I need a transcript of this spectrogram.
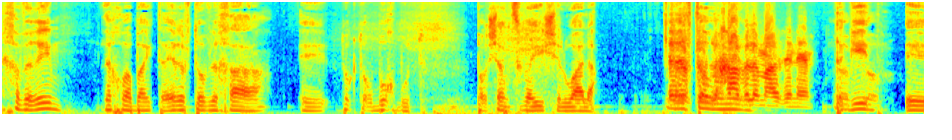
חברים, לכו הביתה. ערב טוב לך, אה, דוקטור בוחבוט, פרשן צבאי של וואלה. ערב טוב לך. ולמאזינים. תגיד. אה,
